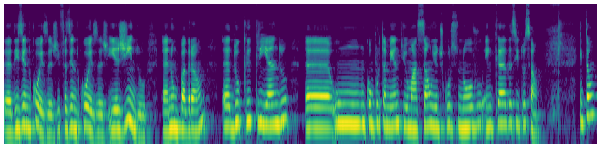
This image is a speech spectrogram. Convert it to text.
uh, dizendo coisas e fazendo coisas e agindo uh, num padrão uh, do que criando um comportamento e uma ação e um discurso novo em cada situação. Então,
